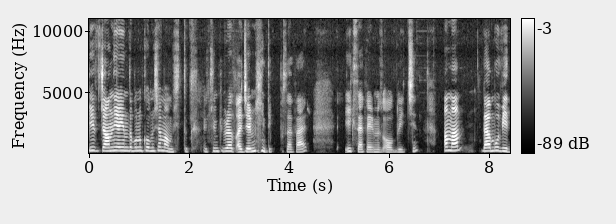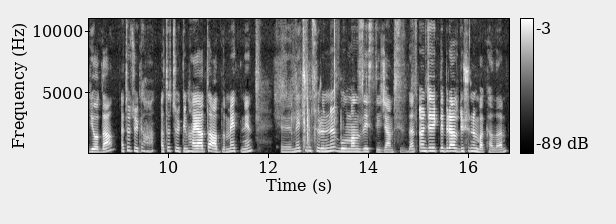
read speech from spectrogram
biz canlı yayında bunu konuşamamıştık. E, çünkü biraz acemiydik bu sefer. İlk seferimiz olduğu için. Ama ben bu videoda Atatürk Atatürk'ün Hayatı adlı metnin e, metin türünü bulmanızı isteyeceğim sizden. Öncelikle biraz düşünün bakalım.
